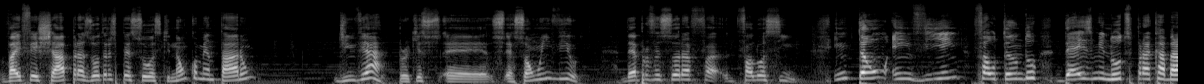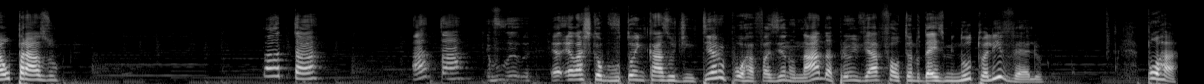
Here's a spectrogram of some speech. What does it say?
vai fechar para as outras pessoas que não comentaram de enviar, porque é, é só um envio. Daí a professora fa falou assim: Então enviem faltando 10 minutos para acabar o prazo. Ah tá. Ah tá. Ela acha que eu tô em casa o dia inteiro, porra, fazendo nada pra eu enviar faltando 10 minutos ali, velho? Porra,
